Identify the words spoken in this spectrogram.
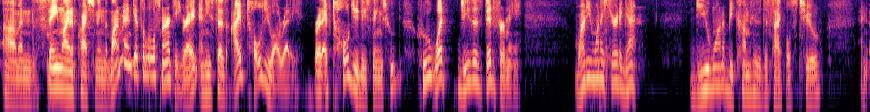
um, and the same line of questioning, the blind man gets a little snarky, right? And he says, "I've told you already, right? I've told you these things. Who, who, what Jesus did for me. Why do you want to hear it again? Do you want to become his disciples too?" And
